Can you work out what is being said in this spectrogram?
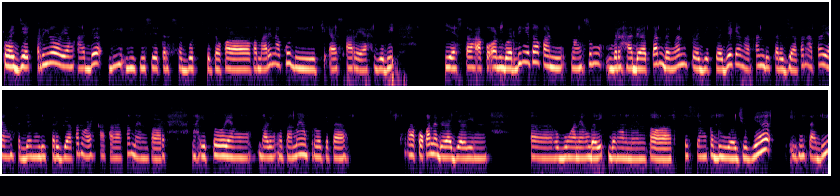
project real yang ada di divisi tersebut gitu. Kalau kemarin aku di CSR ya, jadi ya setelah aku onboarding itu akan langsung berhadapan dengan project-project yang akan dikerjakan atau yang sedang dikerjakan oleh kakak-kakak mentor. Nah itu yang paling utama yang perlu kita lakukan adalah jalin uh, hubungan yang baik dengan mentor. Terus yang kedua juga ini tadi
